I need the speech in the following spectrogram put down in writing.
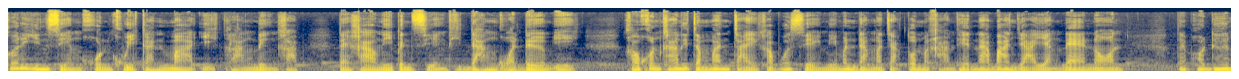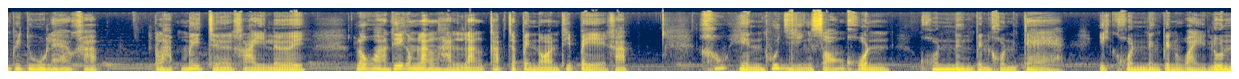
ก็ได้ยินเสียงคนคุยกันมาอีกครั้งหนึ่งครับ แต่คราวนี้เป็นเสียงที่ดังกว่าเดิมอีก เขาค่อนข้างที่จะมั่นใจครับว่าเสียงนี้มันดังมาจากต้นมะขามเทศหน้าบ้านยายอย่างแน่นอน แต่พอเดินไปดูแล้วครับ กลับไม่เจอใครเลย ระหว่างที่กำลังหันหลังกลับจะไปนอนที่เปครับ เขาเห็นผู้หญิงสองคน คนหนึ่งเป็นคนแก่ อีกคนหนึ่งเป็นวัยรุ่น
